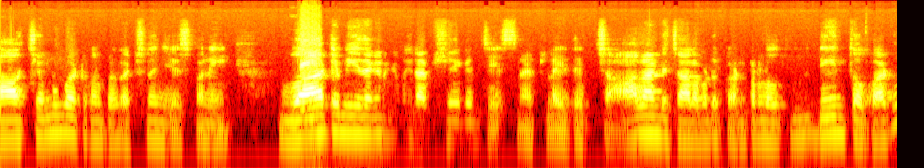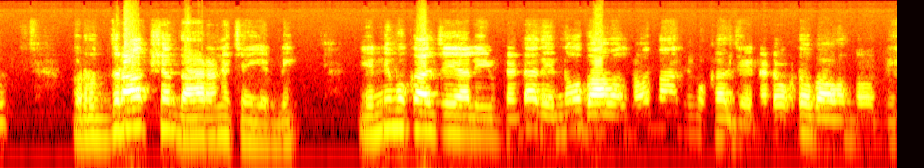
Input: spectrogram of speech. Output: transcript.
ఆ చెంబు పట్టుకుని ప్రదక్షిణం చేసుకొని వాటి మీద కనుక మీరు అభిషేకం చేసినట్లయితే చాలా అంటే చాలా మటుకు కంట్రోల్ అవుతుంది. దీంతో పాటు రుద్రాక్ష ధారణ చేయండి. ఎన్ని ముఖాలు చేయాలి ఏమిటంటే అది ఎన్నో భావంలో ఉంది అన్ని ముఖాలు చేయండి. అంటే ఒకటో భావంలో ఉంది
